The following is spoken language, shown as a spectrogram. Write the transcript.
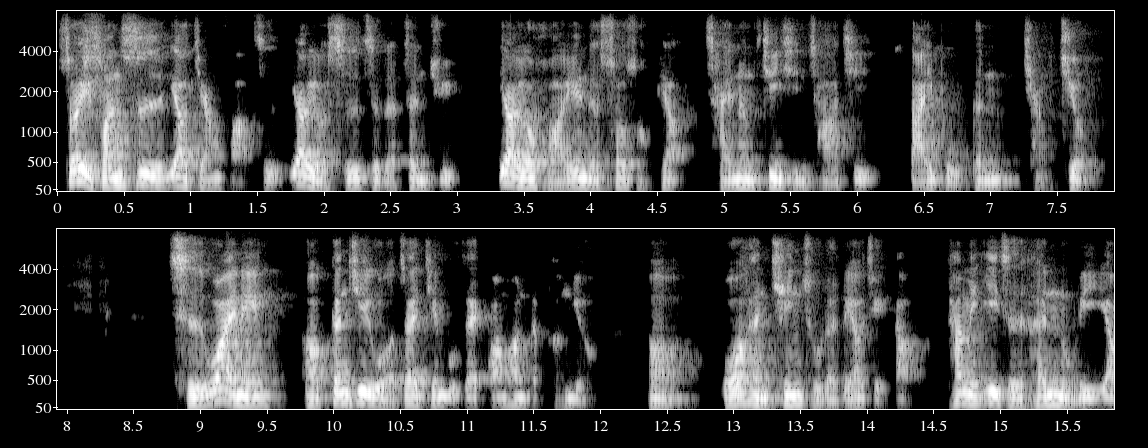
所以凡事要讲法治，要有实质的证据，要有法院的搜索票，才能进行查缉、逮捕跟抢救。此外呢，哦，根据我在柬埔寨官方的朋友哦，我很清楚的了解到。他们一直很努力要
